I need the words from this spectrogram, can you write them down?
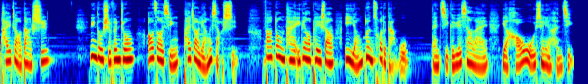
拍照大师，运动十分钟，凹造型拍照两小时，发动态一定要配上抑扬顿挫的感悟，但几个月下来也毫无训练痕迹。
